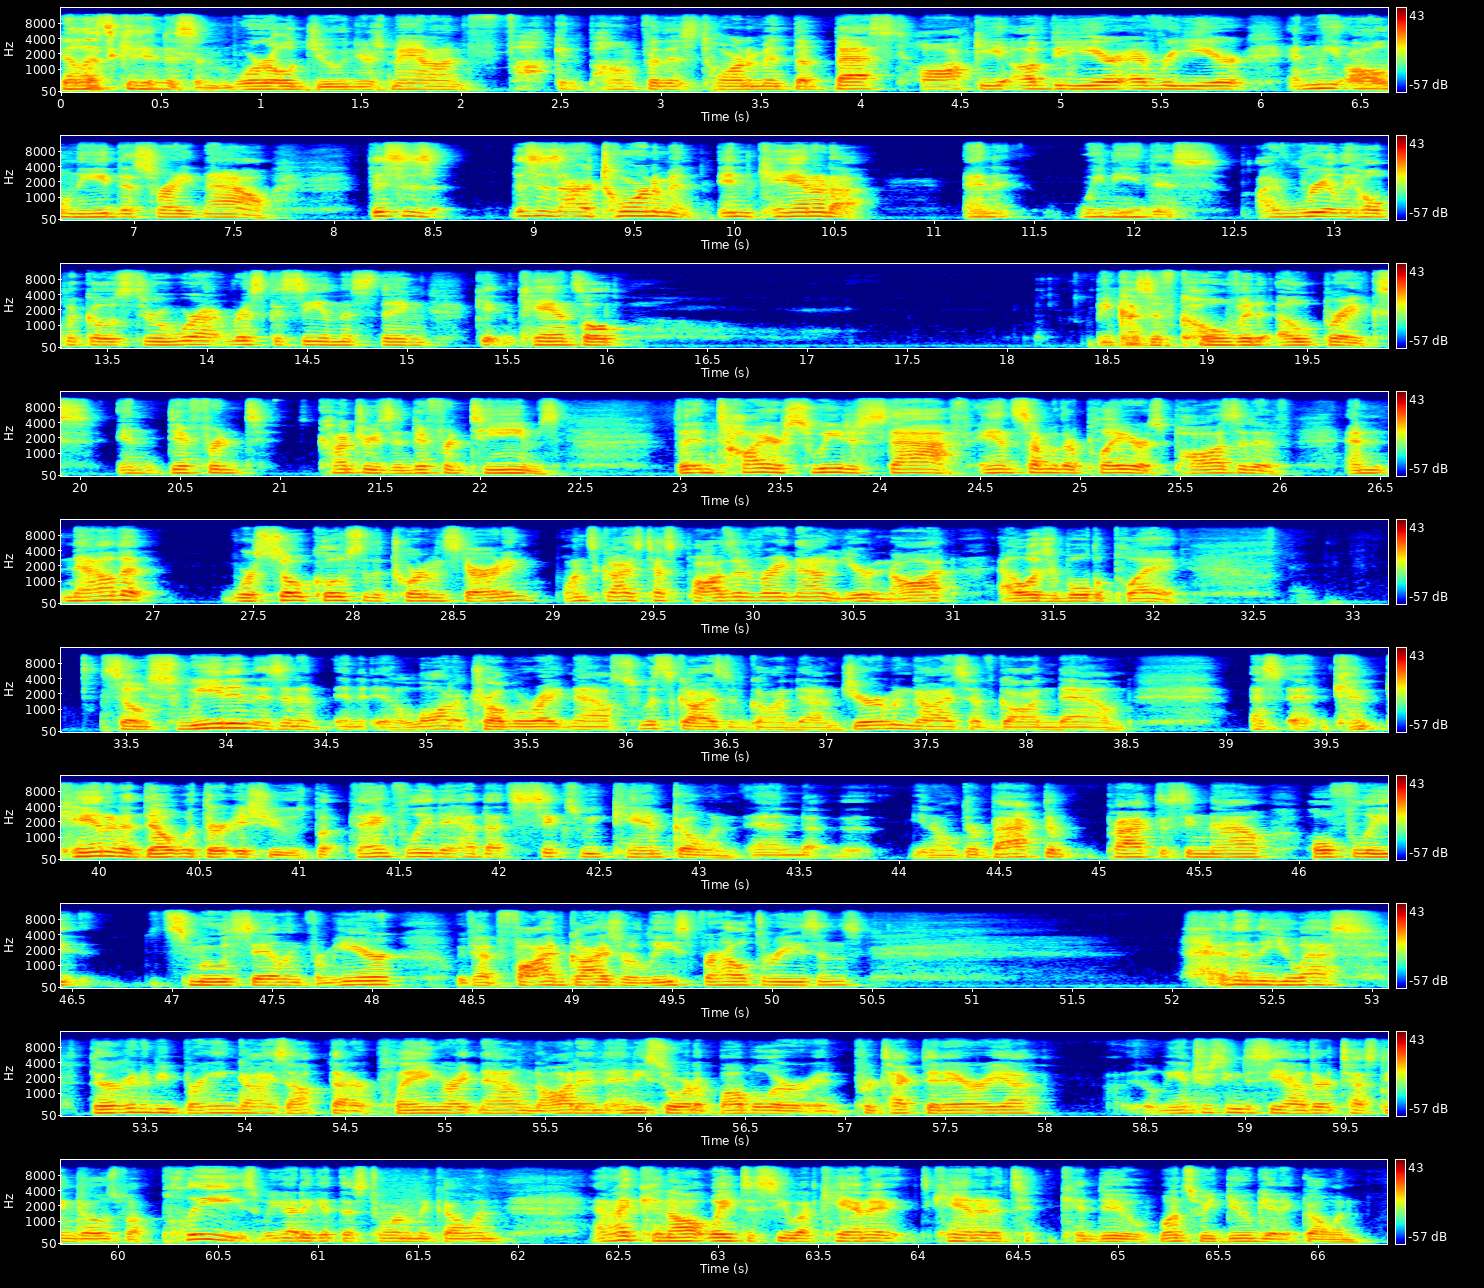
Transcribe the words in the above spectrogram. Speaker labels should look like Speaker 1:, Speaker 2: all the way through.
Speaker 1: Now let's get into some World Juniors, man. I'm fucking pumped for this tournament. The best hockey of the year every year, and we all need this right now. This is this is our tournament in Canada, and we need this. I really hope it goes through. We're at risk of seeing this thing getting canceled because of COVID outbreaks in different countries and different teams. The entire Swedish staff and some of their players positive. And now that we're so close to the tournament starting. Once guys test positive right now, you're not eligible to play. So Sweden is in a, in, in a lot of trouble right now. Swiss guys have gone down. German guys have gone down. As uh, Canada dealt with their issues, but thankfully they had that six week camp going, and uh, you know they're back to practicing now. Hopefully, smooth sailing from here. We've had five guys released for health reasons. And then the US, they're going to be bringing guys up that are playing right now, not in any sort of bubble or protected area. It'll be interesting to see how their testing goes, but please, we got to get this tournament going. And I cannot wait to see what Canada Canada t- can do once we do get it going.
